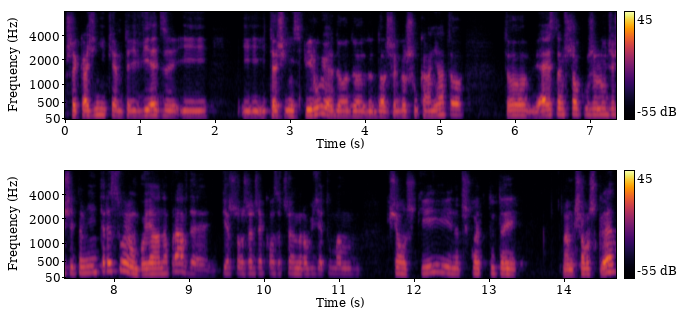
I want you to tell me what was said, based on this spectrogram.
przekaźnikiem tej wiedzy i, i, i też inspiruje do, do, do dalszego szukania, to, to ja jestem w szoku, że ludzie się tym nie interesują, bo ja naprawdę pierwszą rzecz, jaką zacząłem robić, ja tu mam książki, na przykład tutaj mam książkę,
